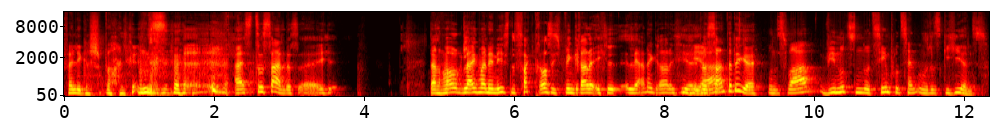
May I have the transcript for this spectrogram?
völliger Schmarrn ist. Ah, ist interessant. Das, äh, ich, dann hau gleich mal den nächsten Fakt raus. Ich bin gerade, ich lerne gerade hier Ja. interessante Dinge. Und zwar, wir nutzen nur 10% unseres Gehirns.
